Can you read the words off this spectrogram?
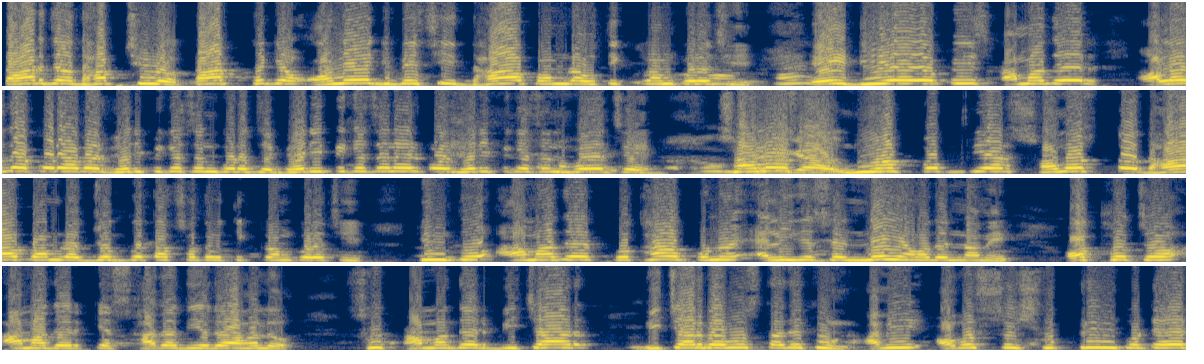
তার যা ধাপ ছিল তার থেকে অনেক বেশি ধাপ আমরা অতিক্রম করেছি। এই ডিআই অফিস আমাদের আলাদা করে আবার ভেরিফিকেশন করেছে। ভেরিফিকেশনের পর ভেরিফিকেশন হয়েছে। সমস্ত নিয়োগ প্রক্রিয়ার সমস্ত ধাপ আমরা যোগ্যতার সাথে অতিক্রম করেছি। কিন্তু আমাদের কোথাও কোনো অ্যালিগেশন নেই আমাদের নামে। অথচ আমাদেরকে সাজা দিয়ে দেওয়া হলো। সু- আমাদের বিচার বিচার ব্যবস্থা দেখুন আমি অবশ্যই সুপ্রিম কোর্টের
